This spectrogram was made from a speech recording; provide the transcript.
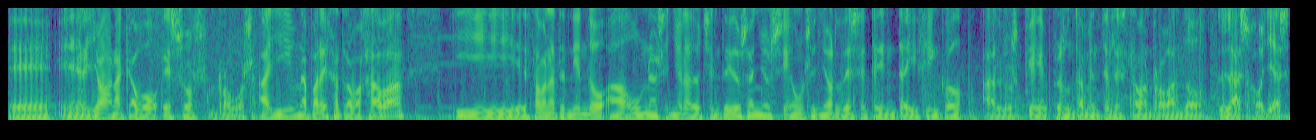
eh, eh, llevaban a cabo esos robos. Allí una pareja trabajaba y estaban atendiendo a una señora de 82 años y a un señor de 75 a los que presuntamente les estaban robando las joyas.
